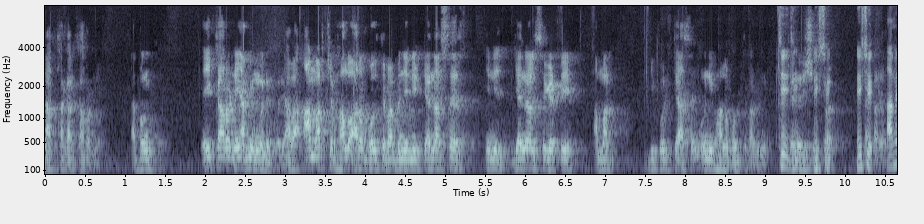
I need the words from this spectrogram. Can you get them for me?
না থাকার কারণে। এবং এই কারণে আমি মনে করি। আবার আমার চেয়ে ভালো আরও বলতে পারবেন যিনি টেনার্সের যিনি জেনারেল সেক্রেটারি আমার বিপরীতে আছেন উনি ভালো বলতে পারবেন। নিশ্চয়ই আমি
